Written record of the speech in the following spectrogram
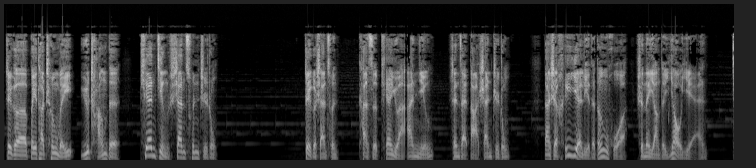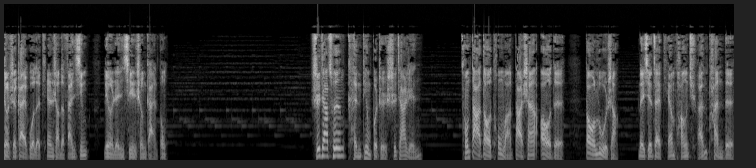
这个被他称为“鱼肠”的偏静山村之中，这个山村看似偏远安宁，身在大山之中，但是黑夜里的灯火是那样的耀眼，竟是盖过了天上的繁星。令人心生感动。石家村肯定不止十家人，从大道通往大山坳的道路上，那些在田旁泉畔的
